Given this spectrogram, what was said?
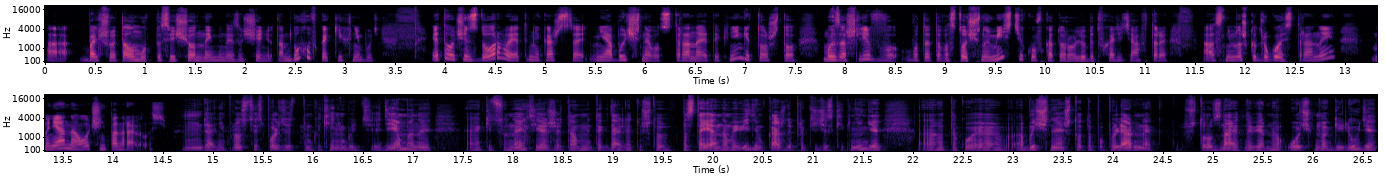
а, большой талмуд, посвященный именно изучению там духов каких-нибудь. Это очень здорово, это, мне кажется, необычная вот сторона этой книги, то, что мы зашли в вот эту восточную мистику, в которую любят входить авторы, а с немножко другой стороны. Мне она очень понравилась. Да, не просто используют там какие-нибудь демоны, а, кицуне те же там и так далее, то, что постоянно мы видим в каждой практически книге а, такое обычное, что-то популярное, что знают, наверное, очень многие люди.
